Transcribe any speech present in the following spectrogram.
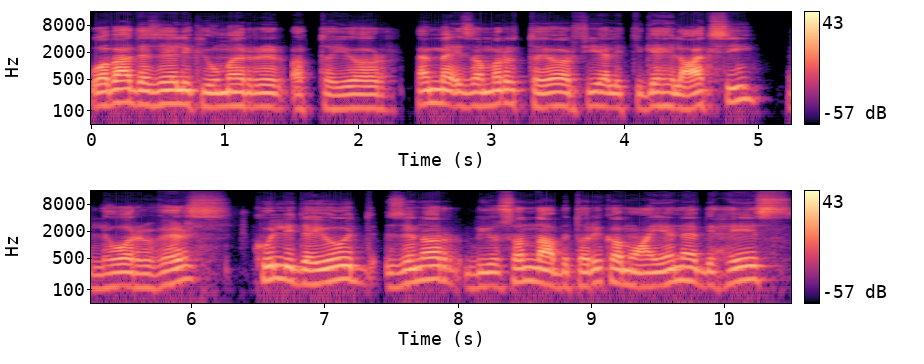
وبعد ذلك يمرر التيار. أما إذا مر التيار في الاتجاه العكسي اللي هو ال reverse كل diode Zener بيصنع بطريقة معينة بحيث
